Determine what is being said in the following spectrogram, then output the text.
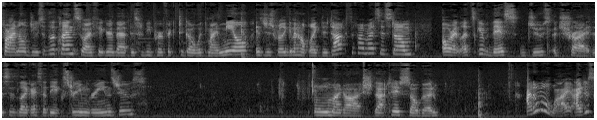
final juice of the cleanse so I figured that this would be perfect to go with my meal. It's just really gonna help like detoxify my system. All right, let's give this juice a try. This is like I said, the extreme greens juice. Oh my gosh, that tastes so good. I don't know why, I just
